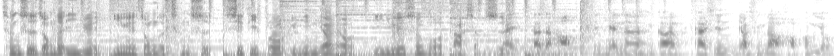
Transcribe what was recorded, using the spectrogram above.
城市中的音乐，音乐中的城市，City Flow 与您聊聊音乐生活大小事。哎，大家好，今天呢很开开心邀请到好朋友，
